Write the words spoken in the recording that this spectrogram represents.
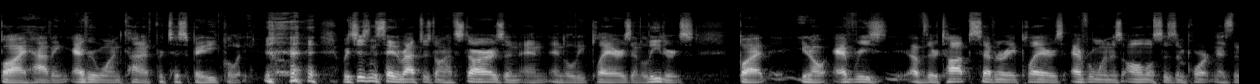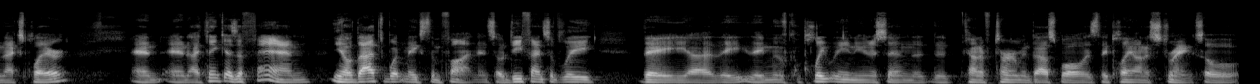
by having everyone kind of participate equally, which isn't to say the Raptors don't have stars and, and, and elite players and leaders, but you know every of their top seven or eight players everyone is almost as important as the next player. And and i think as a fan you know that's what makes them fun. And so defensively they uh, they they move completely in unison. The, the kind of term in basketball is they play on a string. So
